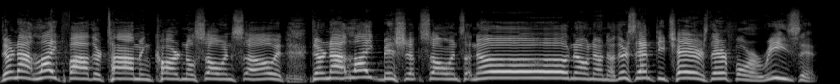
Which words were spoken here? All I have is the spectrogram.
They're not like Father Tom and Cardinal so and so, and they're not like Bishop so and so. No, no, no, no. There's empty chairs there for a reason.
